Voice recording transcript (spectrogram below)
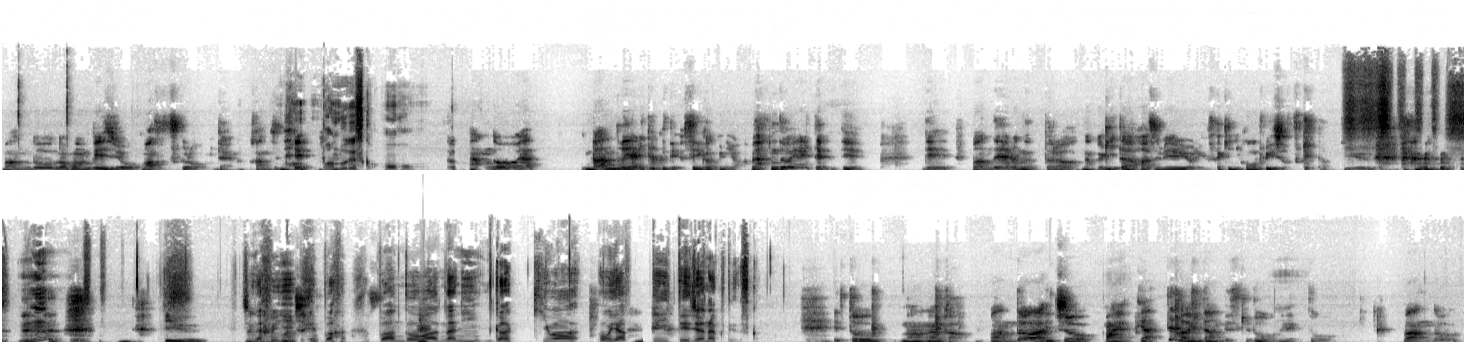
バンドのホームページをまず作ろうみたいな感じで、バンドですか？ほうほバンドをや、バンドやりたくて、正確には。バンドをやりたくて、で、バンドやるんだったら、なんかギター始めるより先にホームページを作ったっていう、う。ん？っていう。ちなみにバ、バンドは何、楽器は、をやっていてじゃなくてですか？えっと、まあなんか、バンドは一応、まあややってはいたんですけど、えっと、バンドを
